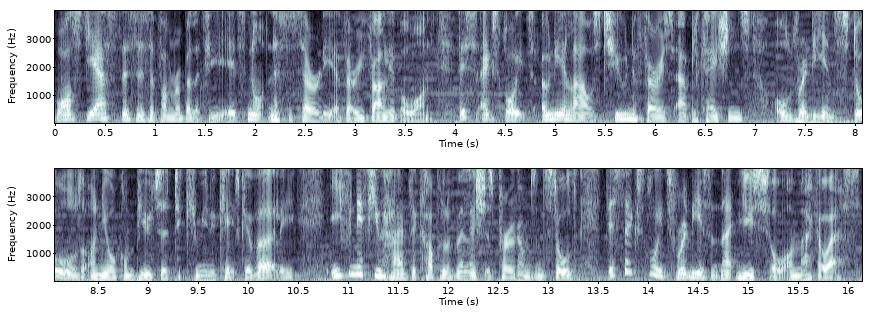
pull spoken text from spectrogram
Whilst yes, this is a vulnerability, it's not necessarily a very valuable one. This exploit only allows two nefarious applications already installed on your computer to communicate covertly. Even if you had a couple of malicious programs installed, this exploit really isn't that useful on macOS.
